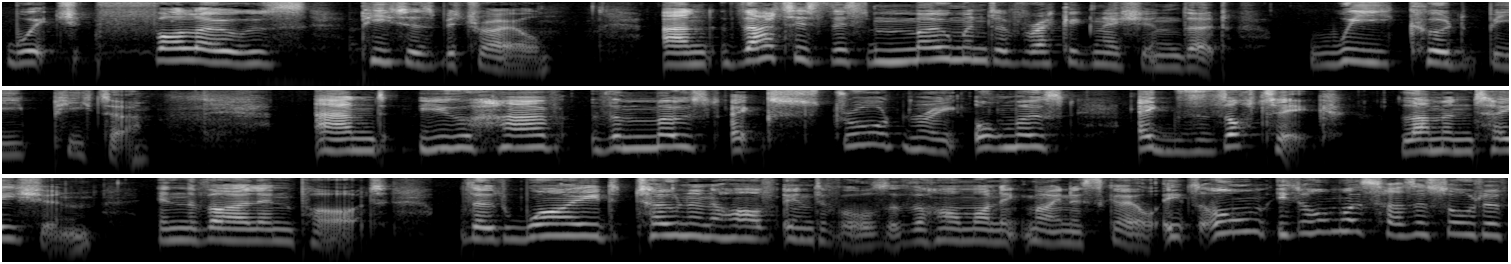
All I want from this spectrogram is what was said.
which follows Peter's betrayal. And that is this moment of recognition that we could be Peter. And you have the most extraordinary, almost exotic lamentation in the violin part. Those wide tone and a half intervals of the harmonic minor scale. It's all, it almost has a sort of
